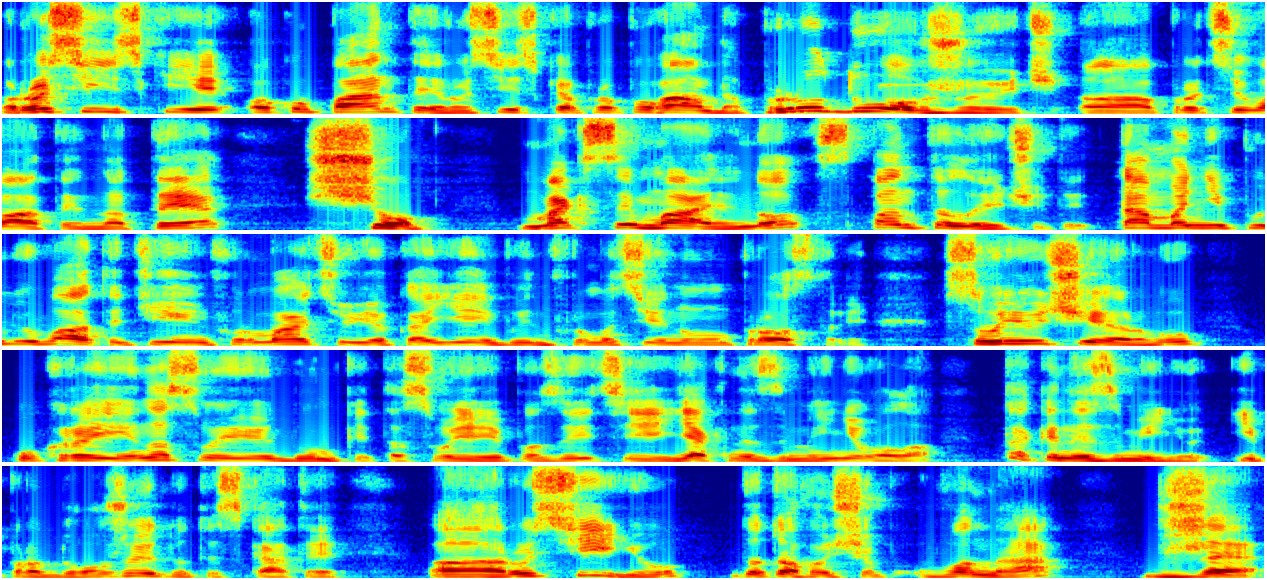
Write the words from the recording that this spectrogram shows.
Російські окупанти, російська пропаганда продовжують а, працювати на те, щоб максимально спантеличити та маніпулювати тією інформацією, яка є в інформаційному просторі. В свою чергу Україна своєї думки та своєї позиції як не змінювала, так і не змінює, і продовжує дотискати а, Росію до того, щоб вона вже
